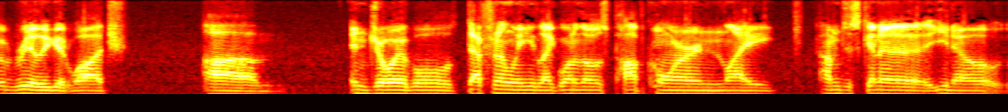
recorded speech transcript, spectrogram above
a really good watch. Um enjoyable. Definitely like one of those popcorn like i'm just gonna you know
